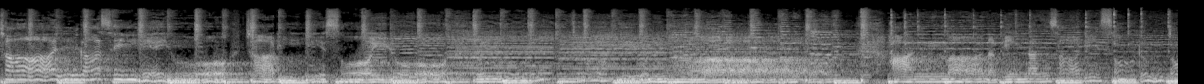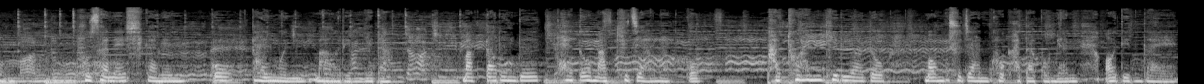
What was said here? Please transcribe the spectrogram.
잘 가세요 잘 있어요. 눈물에 저기 온다 한만한 빛난 살이 소름 돋만도 부산의 시간은 꼭 닮은 마을입니다. 막다른 듯 해도 막히지 않았고 바투한 길이어도 멈추지 않고 가다 보면 어딘가에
